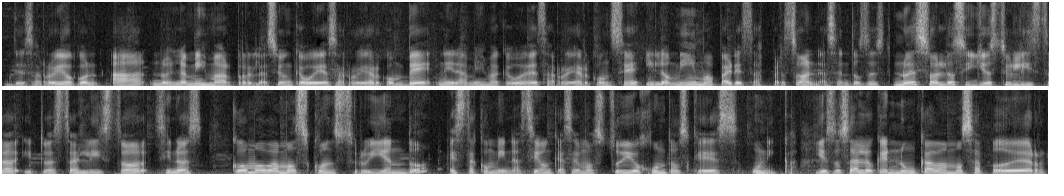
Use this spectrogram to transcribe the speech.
desarrollo con A no es la misma relación que voy a desarrollar con B, ni la misma que voy a desarrollar con C, y lo mismo para esas personas. Entonces, no es solo si yo estoy lista y tú estás listo, sino es cómo vamos construyendo esta combinación que hacemos tú y yo juntos que es única. Y eso es algo que nunca vamos a poder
